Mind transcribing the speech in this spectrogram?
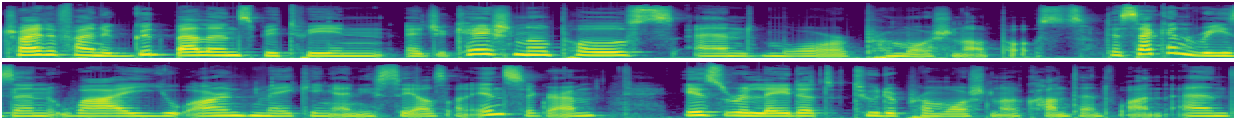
Try to find a good balance between educational posts and more promotional posts. The second reason why you aren't making any sales on Instagram is related to the promotional content one, and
